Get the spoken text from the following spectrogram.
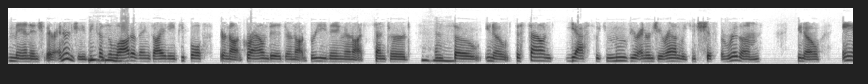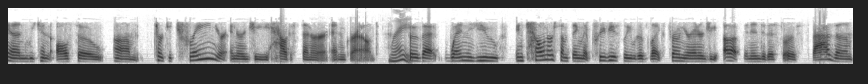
manage their energy because a lot of anxiety people they're not grounded they're not breathing they're not centered. And so you know the sound yes we can move your energy around we can shift the rhythms you know and we can also um, start to train your energy how to center and ground Right. so that when you encounter something that previously would have like thrown your energy up and into this sort of spasm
